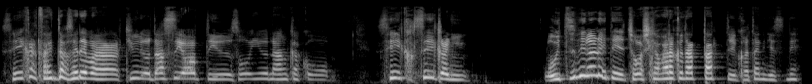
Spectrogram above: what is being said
成果さえ出せれば給料出すよっていう、そういうなんかこう、成果成果に追い詰められて調子が悪くなったっていう方にですね、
